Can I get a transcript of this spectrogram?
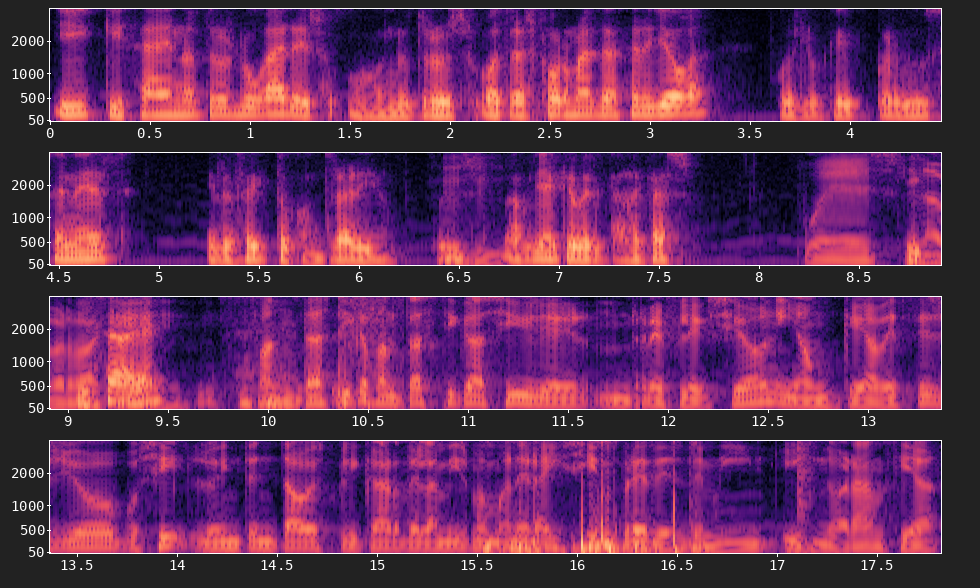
y quizá en otros lugares o en otros, otras formas de hacer yoga, pues lo que producen es el efecto contrario. Habría que ver cada caso. Pues la verdad que ¿eh? fantástica, fantástica, sí, reflexión y aunque a veces yo, pues sí, lo he intentado explicar de la misma manera y siempre desde mi ignorancia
